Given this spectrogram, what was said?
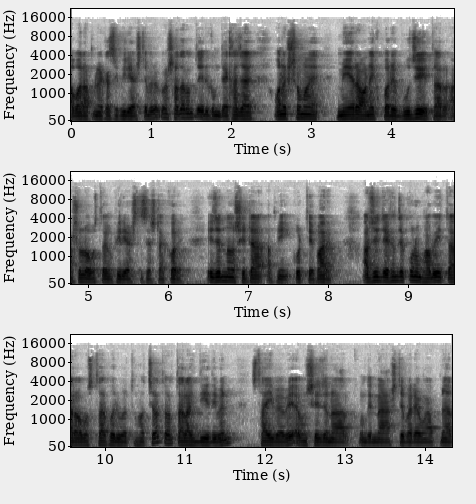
আবার আপনার কাছে ফিরে আসতে পারে। কারণ সাধারণত এরকম দেখা যায়, অনেক সময় মেয়েরা অনেক পরে বুঝে তার আসল অবস্থায় ফিরে আসতে চেষ্টা করে। এই জন্য সেটা আপনি করতে পারেন। আর যদি দেখেন যে কোনোভাবেই তার অবস্থা পরিবর্তন হচ্ছে না, তখন তালাক দিয়ে দিবেন স্থায়ীভাবে এবং সেই জন্য আর কোনোদিন না আসতে পারে এবং আপনার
